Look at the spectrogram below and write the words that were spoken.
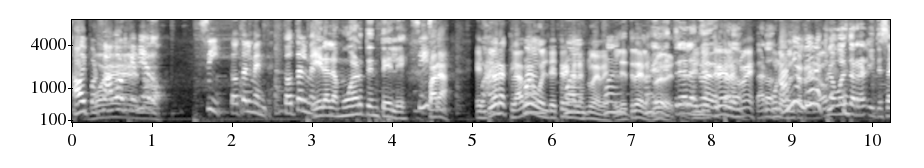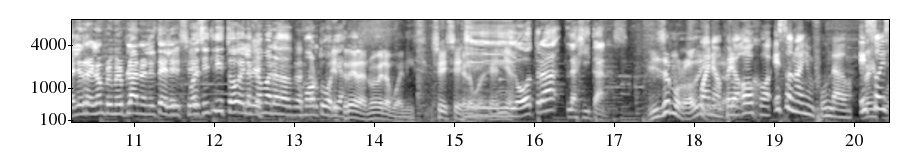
Ay, por Bueno. favor, qué miedo. Sí, totalmente, totalmente. Era la muerte en tele. Sí, sí. Para, ¿el de hora clave o el de 3 a las Juan, 9? Juan. El de 3 a las El 9. de tres a las El de nueve, 3 a las perdón, 9. perdón. Una vuelta el reloj. Una vuelta re- y te salió el reloj en primer plano en el tele. Sí, sí. Puedes decir, listo, es la cámara El mortuoria. 3 a las 9 era buenísimo. Sí, sí. Era Y- otra, las gitanas. Guillermo Rodríguez. Bueno, pero ojo, eso no es infundado. No eso es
